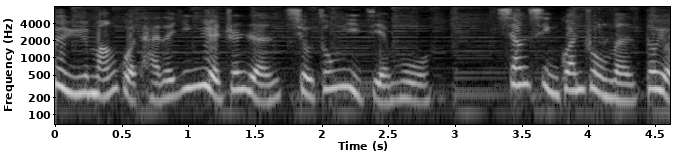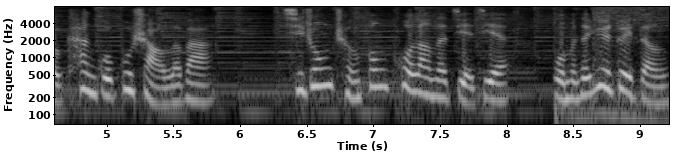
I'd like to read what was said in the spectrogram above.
对于芒果台的音乐真人秀综艺节目，相信观众们都有看过不少了吧？其中《乘风破浪的姐姐》、《我们的乐队》等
